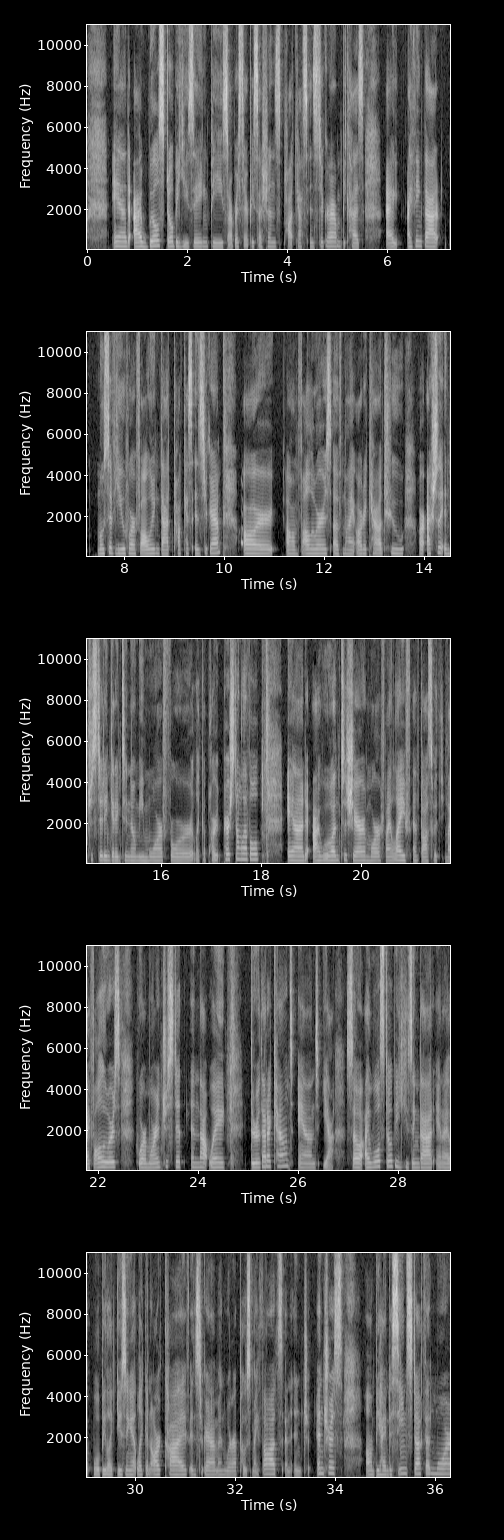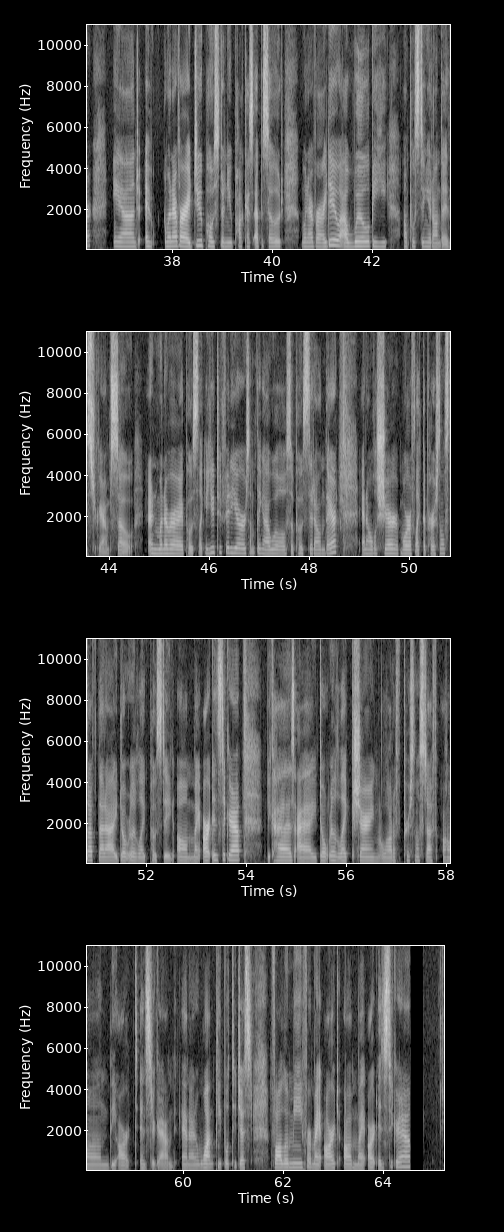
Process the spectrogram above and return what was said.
And I will still be using the Starburst Therapy Sessions podcast Instagram because I I think that most of you who are following that podcast Instagram are um, followers of my art account who are actually interested in getting to know me more for like a par- personal level. And i want to share more of my life and thoughts with my followers who are more interested in that way through that account. And yeah so i will still be using that and i will be like using it like an archive instagram and where i post my thoughts and in- interests um, behind the scenes stuff and more and if, whenever I do post a new podcast episode, whenever I do, I will be um, posting it on the Instagram. So, and whenever I post like a YouTube video or something, I will also post it on there. And I will share more of like the personal stuff that I don't really like posting on my art Instagram because I don't really like sharing a lot of personal stuff on the art Instagram. And I want people to just follow me for my art on my art Instagram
